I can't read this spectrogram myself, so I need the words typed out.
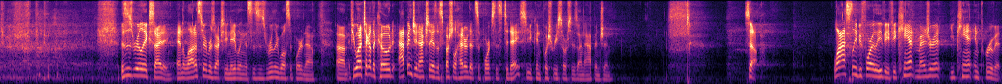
this is really exciting, and a lot of servers are actually enabling this. This is really well supported now. Um, if you want to check out the code, App Engine actually has a special header that supports this today, so you can push resources on App Engine. So, lastly, before I leave you, if you can't measure it, you can't improve it.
